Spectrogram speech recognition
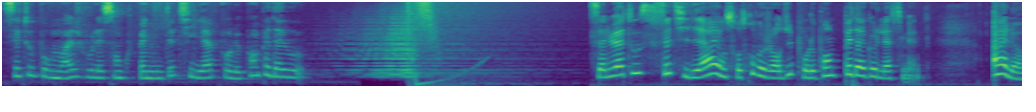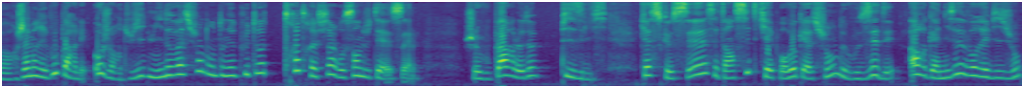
C'est tout pour moi, je vous laisse en compagnie de Tilia pour le point pédago. Salut à tous, c'est Ilia et on se retrouve aujourd'hui pour le point pédago de la semaine. Alors, j'aimerais vous parler aujourd'hui d'une innovation dont on est plutôt très très fier au sein du TSL. Je vous parle de Pizly. Qu'est-ce que c'est? C'est un site qui a pour vocation de vous aider à organiser vos révisions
